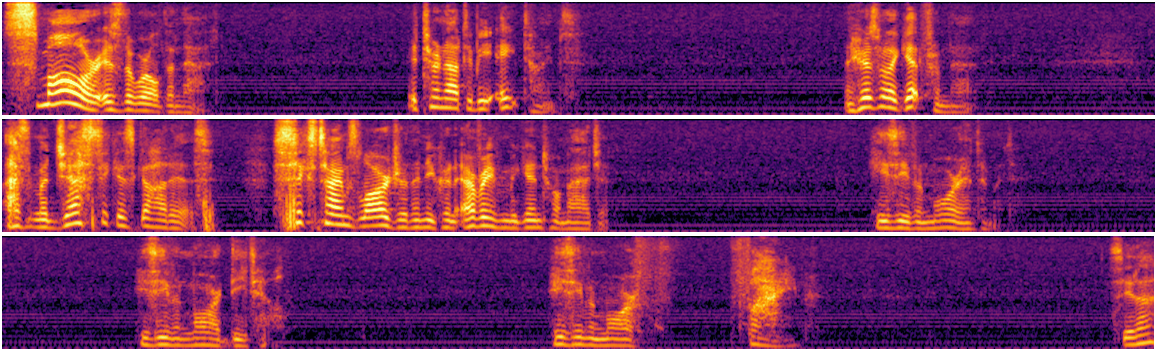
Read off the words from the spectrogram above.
smaller is the world than that? It turned out to be eight times. And here's what I get from that. As majestic as God is, six times larger than you can ever even begin to imagine, He's even more intimate. He's even more detailed. He's even more f- fine. See that?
